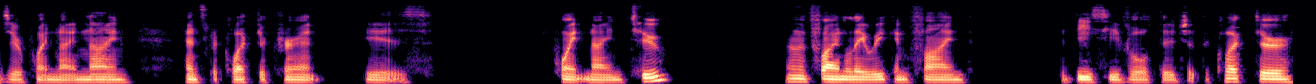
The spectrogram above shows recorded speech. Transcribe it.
0.99, hence the collector current is 0.92. And then finally, we can find the DC voltage at the collector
